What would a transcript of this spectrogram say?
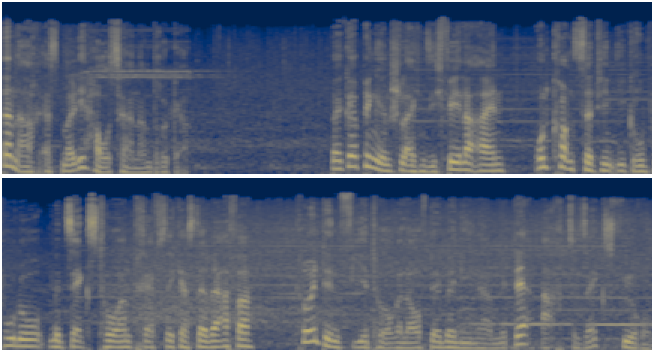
Danach erstmal die Hausherren am Drücker. Bei Göppingen schleichen sich Fehler ein und Konstantin Igropulo mit sechs Toren treffsicherster Werfer krönt den Vier-Tore-Lauf der Berliner mit der 8:6 Führung.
